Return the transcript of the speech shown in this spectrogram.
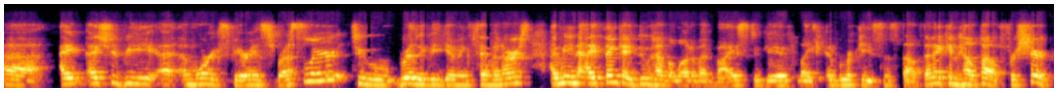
uh, I, I should be a, a, more experienced wrestler to really be giving seminars. I mean, I think I do have a lot of advice to give, like rookies and stuff that I can help out for sure.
